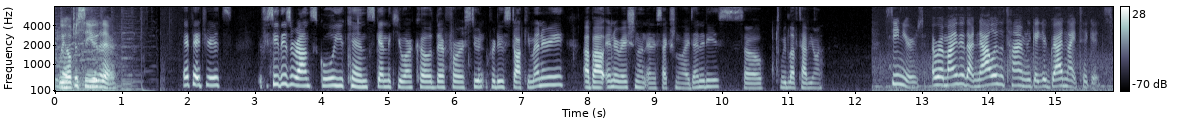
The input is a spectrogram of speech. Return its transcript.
We, we hope, hope, to see you there. Hey Patriots! If you see these around school, you can scan the QR code. They're for a student-produced documentary about interracial and intersectional identities, so we'd love to have you on. Seniors, a reminder that now is the time to get your grad night tickets.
